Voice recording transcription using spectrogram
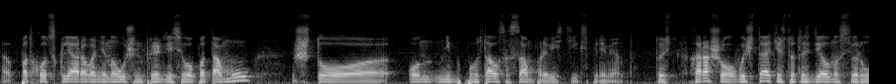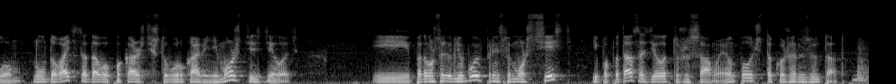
э, подход Склярова не научен прежде всего потому, что он не попытался сам провести эксперимент. То есть, хорошо, вы считаете, что это сделано сверлом. Ну, давайте тогда вы покажете, что вы руками не можете сделать. И потому что любой, в принципе, может сесть и попытаться сделать то же самое, и он получит такой же результат. Ну,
